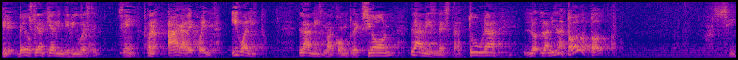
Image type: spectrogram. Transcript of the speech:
Mire, ¿ve usted aquí al individuo este? Sí. Bueno, haga de cuenta, igualito. La misma complexión, la misma estatura, lo- la misma, todo, todo. Sí.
